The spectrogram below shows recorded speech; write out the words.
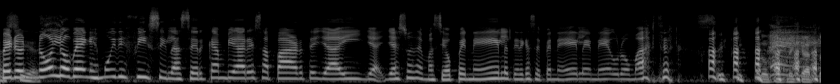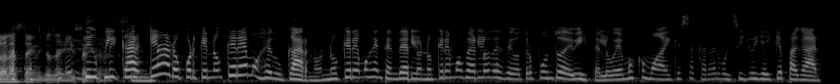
Pero no es. lo ven, es muy difícil hacer cambiar esa parte, ya ahí, ya, ya eso es demasiado PNL, tiene que ser PNL, Neuromaster. Sí. Toca aplicar todas las técnicas ahí. Duplicar, Sí. claro, porque no queremos educarnos, no queremos entenderlo, no queremos verlo desde otro punto de vista, lo vemos como hay que sacar del bolsillo y hay que pagar.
